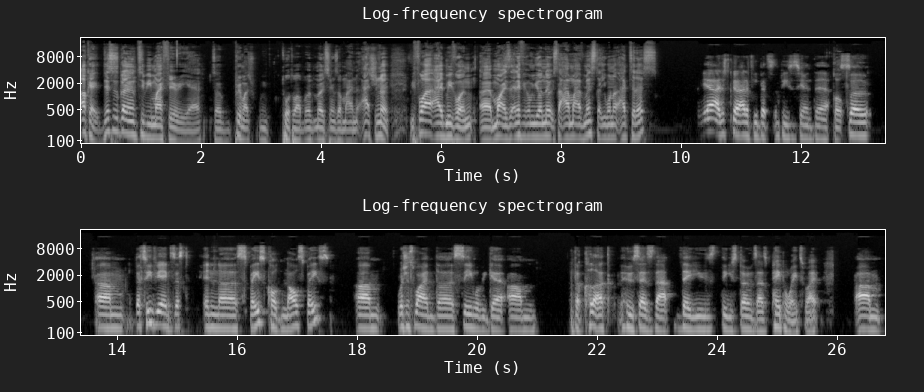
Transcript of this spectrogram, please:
Okay, this is going to be my theory, yeah. So pretty much we talked about most things on mine. Actually, no. Before I, I move on, uh, Martin, is there anything from your notes that I might have missed that you want to add to this? Yeah, I just gonna add a few bits and pieces here and there. Cool. So, um, the TVA exists in a space called null space, um, which is why in the scene where we get um the clerk who says that they use these stones as paperweights, right? Um,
